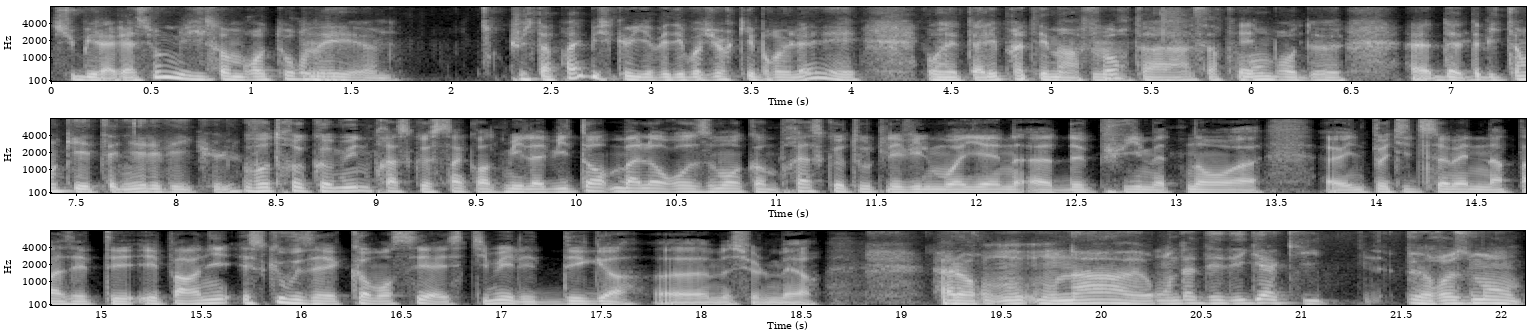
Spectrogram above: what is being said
subi l'agression, nous y sommes retournés. euh, Juste après, puisqu'il y avait des voitures qui brûlaient et on est allé prêter main forte à un certain nombre euh, d'habitants qui éteignaient les véhicules. Votre commune, presque 50 000 habitants, malheureusement, comme presque toutes les villes moyennes euh, depuis maintenant euh, une petite semaine, n'a pas été épargnée. Est-ce que vous avez commencé à estimer les dégâts, euh, monsieur le maire? Alors, on, on a, on a des dégâts qui, heureusement,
